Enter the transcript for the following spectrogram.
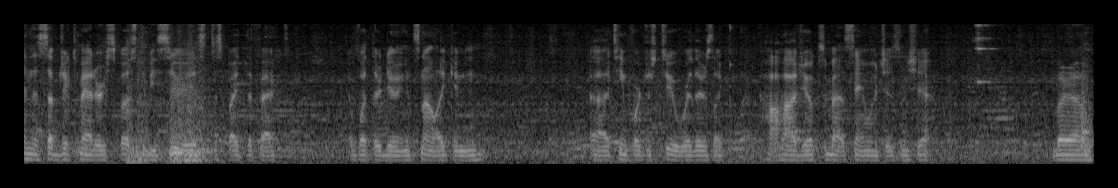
And the subject matter is supposed to be serious, despite the fact of what they're doing. It's not like in uh, Team Fortress 2 where there's like haha jokes about sandwiches and shit. But um,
